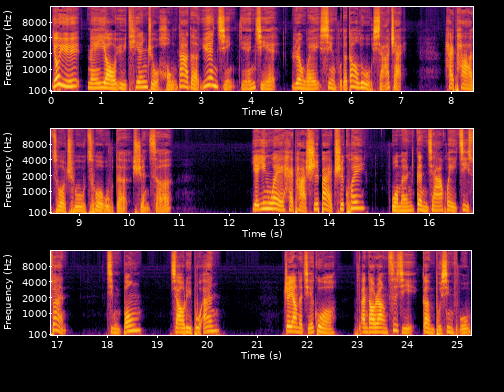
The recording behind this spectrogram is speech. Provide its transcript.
由于没有与天主宏大的愿景连结，认为幸福的道路狭窄，害怕做出错误的选择。也因为害怕失败、吃亏，我们更加会计算、紧绷、焦虑不安。这样的结果反倒让自己更不幸福。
